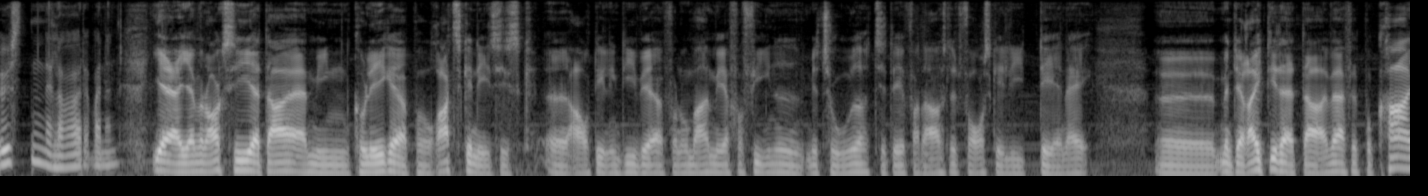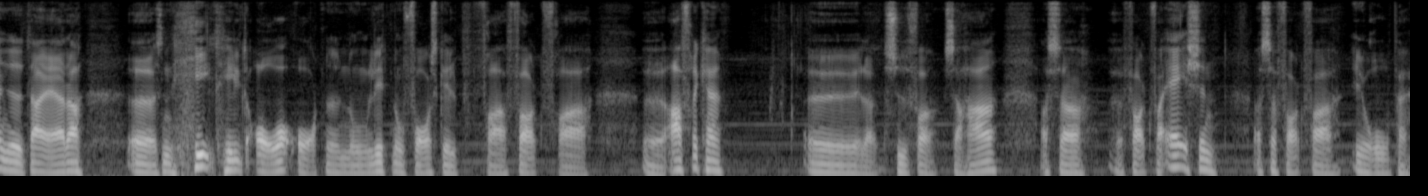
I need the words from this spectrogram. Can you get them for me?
Østen, eller hvordan? Ja, jeg vil nok sige, at der er mine kollegaer på retsgenetisk øh, afdeling, de er ved at få nogle meget mere forfinede metoder til det, for der er også lidt forskel i DNA. Øh, men det er rigtigt, at der i hvert fald på kraniet, der er der øh, sådan helt, helt overordnet nogle, lidt nogle forskel fra folk fra øh, Afrika, øh, eller syd for Sahara, og så øh, folk fra Asien, og så folk fra Europa.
